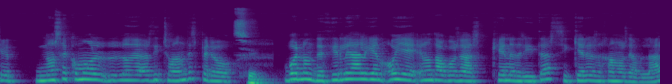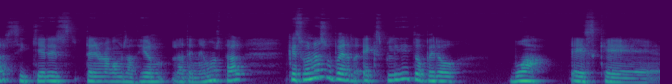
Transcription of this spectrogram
que no sé cómo lo has dicho antes, pero Sí, bueno, decirle a alguien, oye, he notado cosas que necesitas, si quieres dejamos de hablar, si quieres tener una conversación la tenemos, tal, que suena súper explícito, pero, buah, es que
